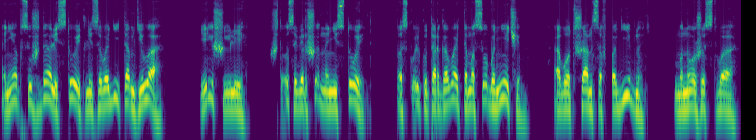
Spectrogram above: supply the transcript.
Они обсуждали, стоит ли заводить там дела, и решили, что совершенно не стоит, поскольку торговать там особо нечем, а вот шансов погибнуть множество.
